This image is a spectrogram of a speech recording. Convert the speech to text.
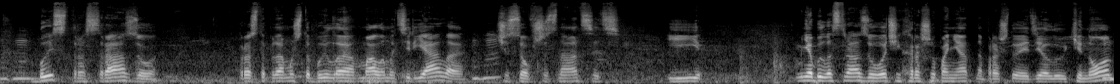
Мгм. Быстро, сразу. Просто потому что было мало материала, Мгм. часов 16. И мне было сразу очень хорошо понятно, про что я делаю кино.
